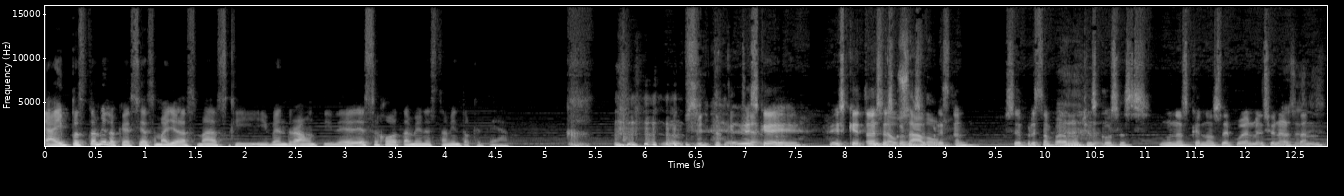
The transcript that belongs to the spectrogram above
Ahí pues también lo que decías, Mayoras Mask y, y Ben Drowned. Y ese juego también está bien toqueteado. es que es que todas esas cosas se prestan se prestan para muchas cosas, unas que no se pueden mencionar tan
